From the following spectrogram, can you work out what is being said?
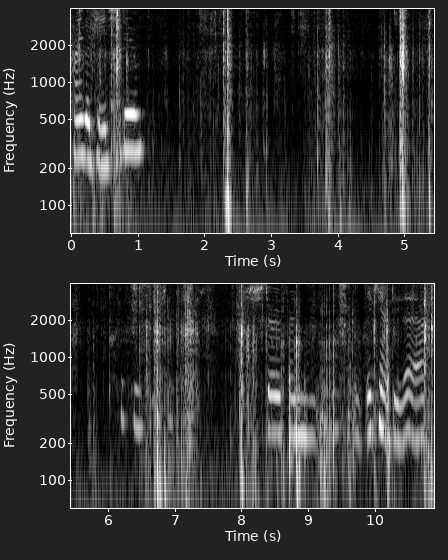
find a page to do. They can't do that.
